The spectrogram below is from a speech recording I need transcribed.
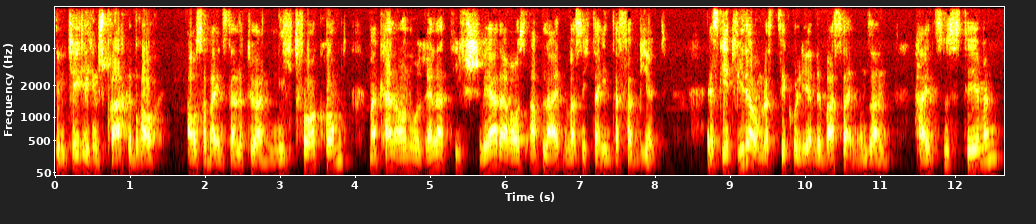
im täglichen Sprachgebrauch außer bei Installateuren nicht vorkommt. Man kann auch nur relativ schwer daraus ableiten, was sich dahinter verbirgt. Es geht wieder um das zirkulierende Wasser in unseren Heizsystemen.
